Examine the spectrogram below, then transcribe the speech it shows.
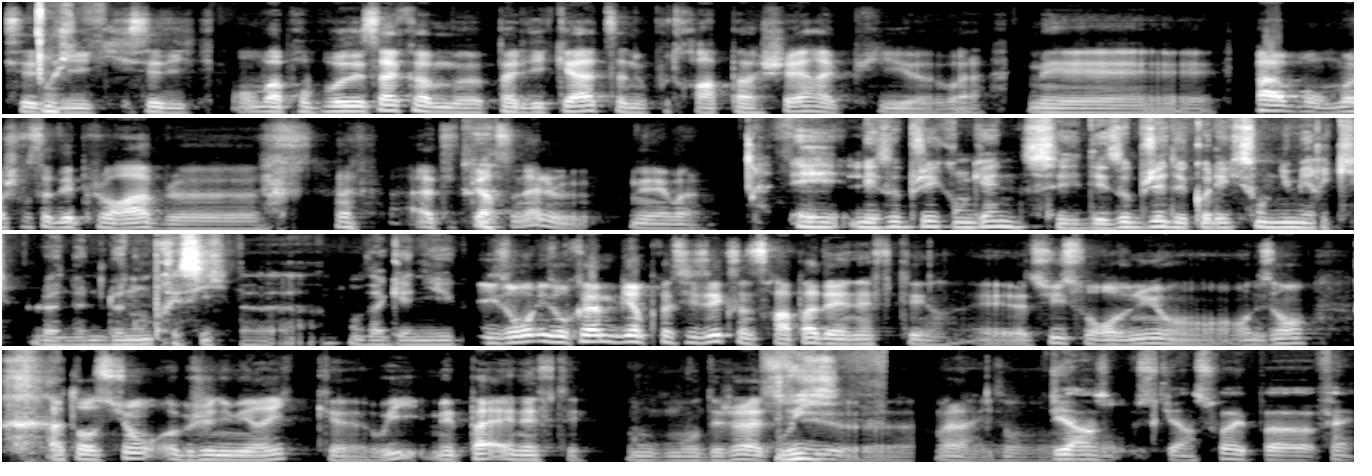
qui s'est Oui. dit. On va proposer ça comme euh, palier 4, ça nous coûtera pas cher, et puis euh, voilà. Mais, ah bon, moi je trouve ça déplorable à titre personnel, mais voilà. Et les objets qu'on gagne, c'est des objets de collection numérique, le, le nom précis. Euh, on va gagner. Ils ont, ils ont quand même bien précisé que ça ne sera pas des NFT. hein. Et là-dessus, ils sont revenus en, en disant attention, objet numérique, euh, oui, mais pas NFT. Donc, bon, déjà là-dessus, Oui. euh, voilà, ils ont. Ce qui, en, ce qui en soi est pas. Enfin,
